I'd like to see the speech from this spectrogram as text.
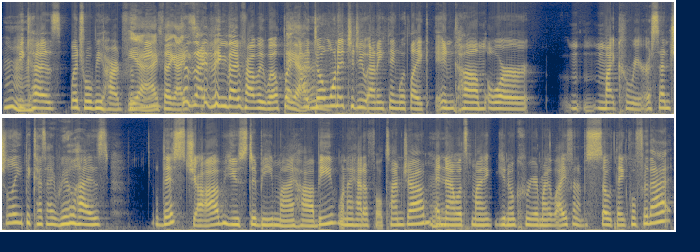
Because which will be hard for Mm. Yeah, me. I feel like I- because I think that I probably will, but Yeah. I don't want it to do anything with like income or m- my career essentially because I realized this job used to be my hobby when I had a full-time job Mm-hmm. and now it's my, you know, career in my life and I'm so thankful for that.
